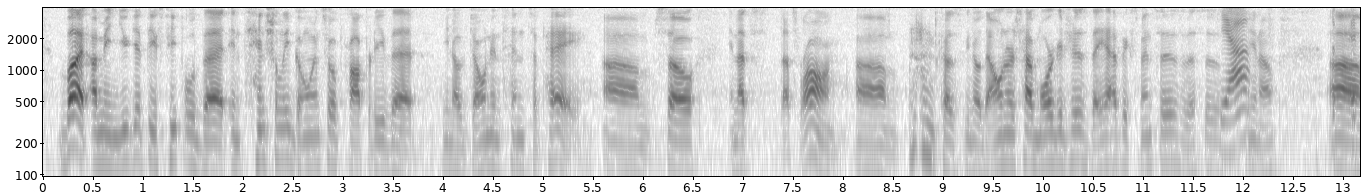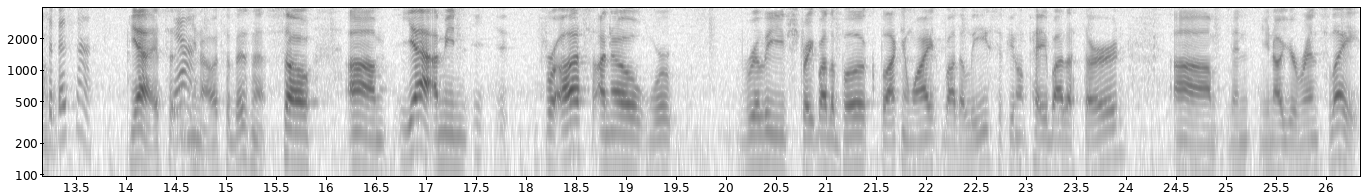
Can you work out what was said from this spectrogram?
but I mean, you get these people that intentionally go into a property that you know don't intend to pay. Um, so, and that's that's wrong because you know the owners have mortgages, they have expenses. This is Yeah. you know. It's a, um, it's a business. yeah, it's a, Yeah. you know it's a business. So um, yeah, I mean, for us, I know we're really straight by the book, black and white by the lease. If you don't pay by the third, um, then you know your rent's late,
